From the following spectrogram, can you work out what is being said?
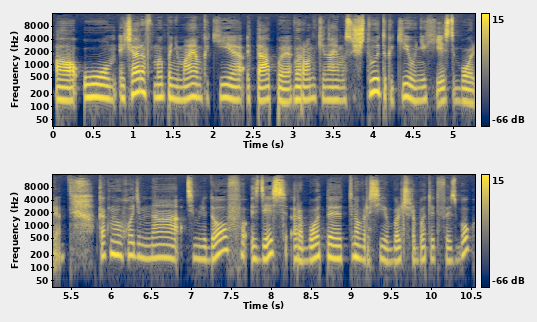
А у HR мы понимаем, какие этапы воронки найма существуют и какие у них есть боли. Как мы выходим на тим лидов, здесь работает, ну, в России больше работает Facebook,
